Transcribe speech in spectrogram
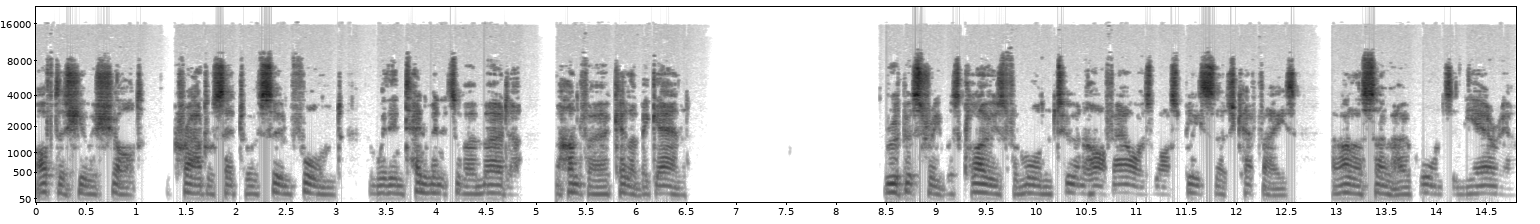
After she was shot, a crowd was said to have soon formed, and within 10 minutes of her murder, the hunt for her killer began. Rupert Street was closed for more than two and a half hours whilst police searched cafes and other Soho haunts in the area.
